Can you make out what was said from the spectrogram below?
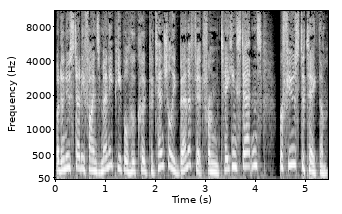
but a new study finds many people who could potentially benefit from taking statins refuse to take them.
